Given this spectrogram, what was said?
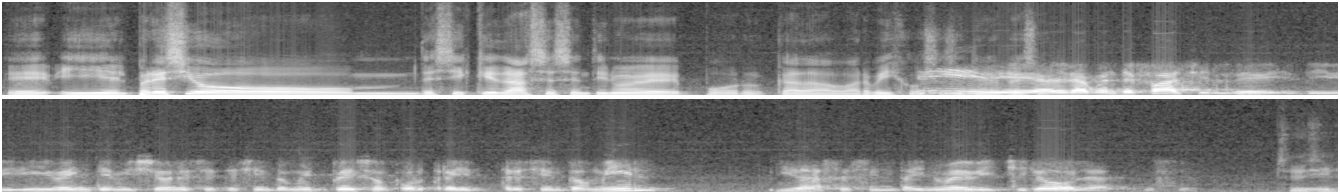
y el precio, mm, decís que da 69 por cada barbijo. Sí, la cuenta es fácil, dividí 20 millones 700 mil pesos por 300 mil y da 69 y chirola. es,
